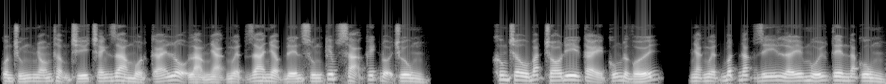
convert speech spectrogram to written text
quần chúng nhóm thậm chí tránh ra một cái lộ làm nhạc nguyệt gia nhập đến súng kiếp xạ kích đội chung. Không châu bắt chó đi cày cũng được với, nhạc nguyệt bất đắc dĩ lấy mũi tên đắc cung.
